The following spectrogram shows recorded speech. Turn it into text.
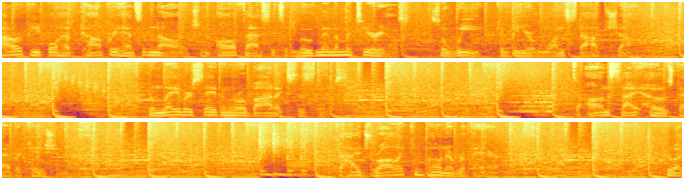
Our people have comprehensive knowledge in all facets of movement and materials, so we can be your one stop shop. From labor saving robotic systems to on site hose fabrication to hydraulic component repair to a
